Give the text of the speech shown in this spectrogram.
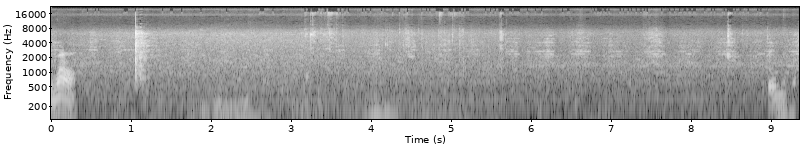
ผมว่าตรงนี้ครับ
